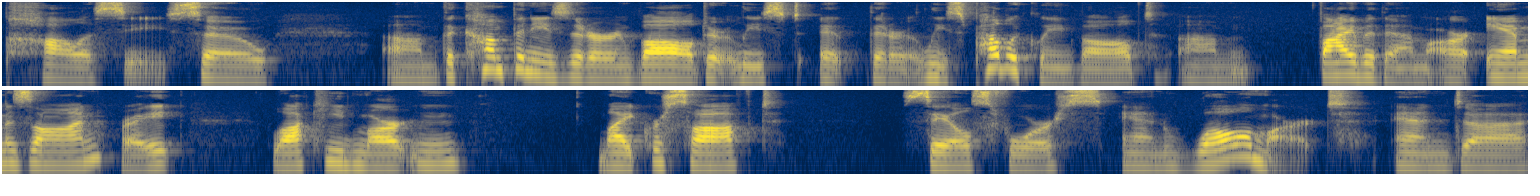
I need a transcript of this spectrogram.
policy. So um, the companies that are involved, or at least that are at least publicly involved, um, five of them are Amazon, right? Lockheed Martin, Microsoft, Salesforce, and Walmart. And uh,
